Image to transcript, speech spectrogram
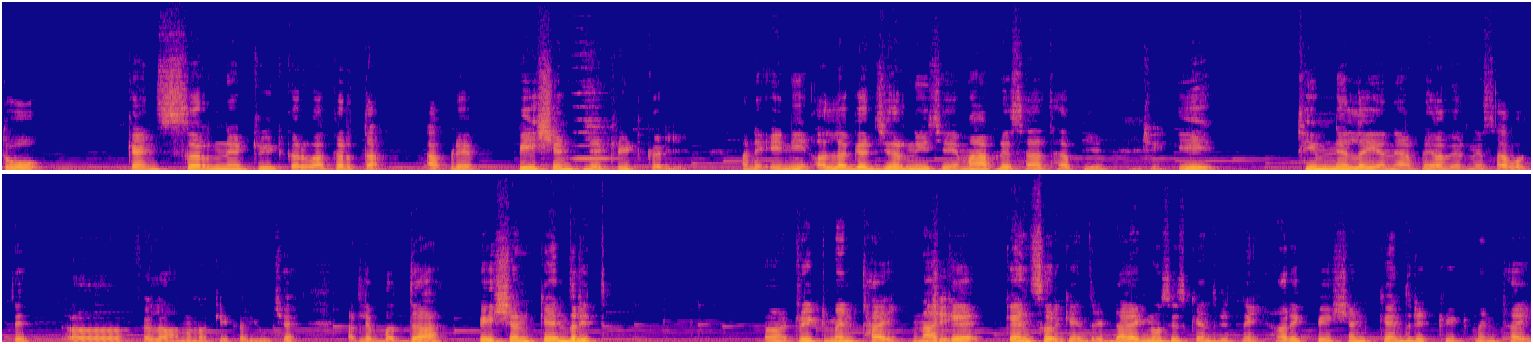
તો કેન્સરને ટ્રીટ કરવા કરતાં આપણે પેશન્ટને ટ્રીટ કરીએ અને એની અલગ જ જર્ની છે એમાં આપણે સાથ આપીએ. એ થીમને લઈ અને આપણે અવેરનેસ આ વખતે ફેલાવવાનું નક્કી કર્યું છે. એટલે બધા પેશન્ટ કેન્દ્રિત ટ્રીટમેન્ટ થાય. ના કે કેન્સર કેન્દ્રિત ડાયગ્નોસિસ કેન્દ્રિત નહીં. હરેક પેશન્ટ કેન્દ્રિત ટ્રીટમેન્ટ થાય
